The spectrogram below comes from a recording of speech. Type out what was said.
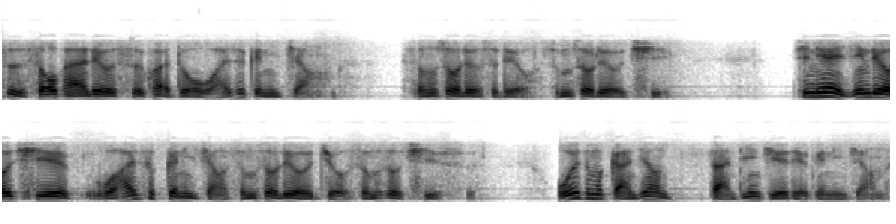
四，收盘六十四块多，我还是跟你讲，什么时候六十六，什么时候六十七。今天已经六十七，我还是跟你讲什么时候六十九，什么时候七十。我为什么敢这样斩钉截铁跟你讲呢？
